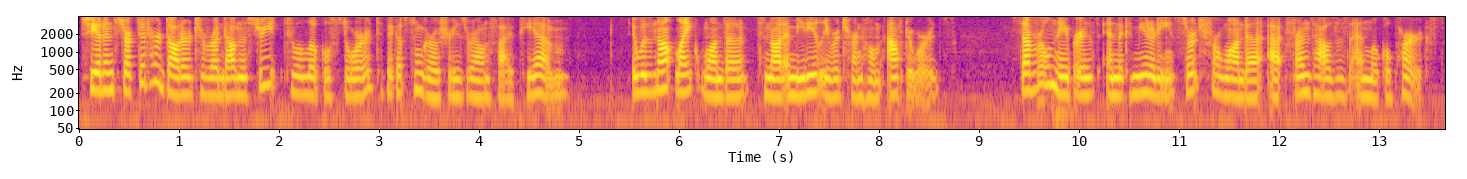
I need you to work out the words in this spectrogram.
She had instructed her daughter to run down the street to a local store to pick up some groceries around 5 p.m. It was not like Wanda to not immediately return home afterwards. Several neighbors in the community searched for Wanda at friends' houses and local parks.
